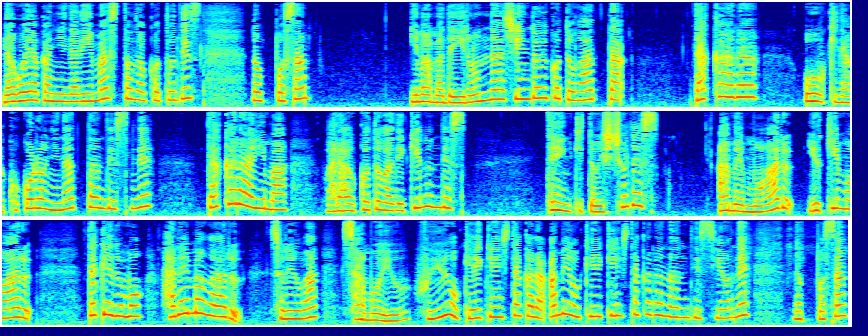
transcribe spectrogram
和やかになりますとのことです。のっぽさん、今までいろんなしんどいことがあった。だから大きな心になったんですね。だから今笑うことができるんです。天気と一緒です。雨もある、雪もある。だけども晴れ間がある。それは寒い冬を経験したから、雨を経験したからなんですよね。のっぽさん、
